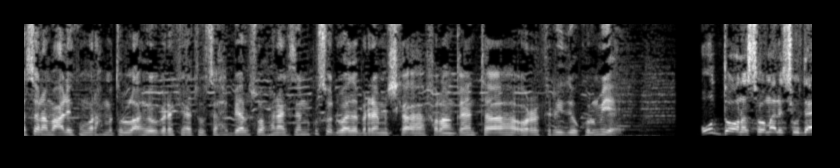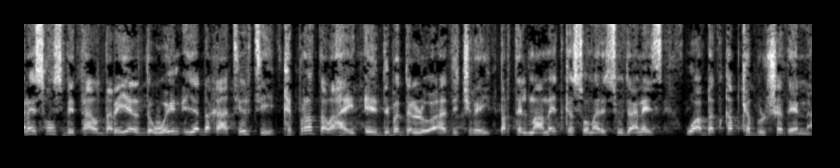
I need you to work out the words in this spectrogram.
asalaamu calaykum waraxmat ullaahi wabarakaatu saaxiibyaal subax wanaagsan ku soo dhawaada barnaamijka falanqeynta ah wararka rediyo kulmiye. U doona soomaali sudanes hosbitaal daryeel daweyn iyo dhakhaatiirtii khibradda lahayd ee dibadda loo aadi jiray. Bartilmaameedka soomaali sudanes waa badqabka bulshadeenna.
